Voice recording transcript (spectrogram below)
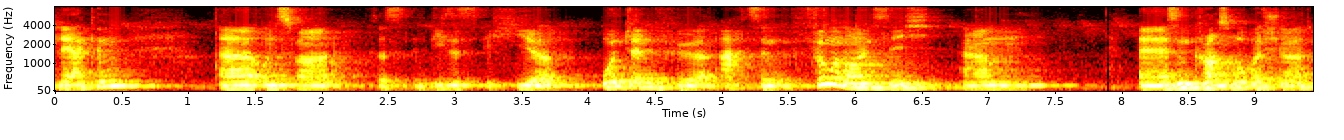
Flerken. Äh, und zwar das, dieses hier unten für 1895. Ähm, äh, es ist ein Crossover-Shirt,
